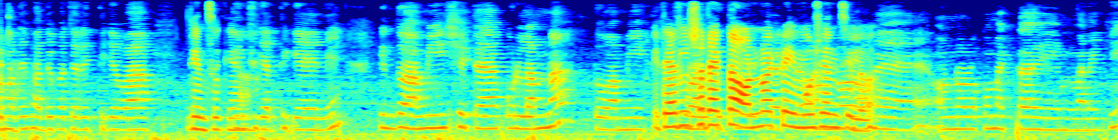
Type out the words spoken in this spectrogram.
আমাদের ভাদ্র বাজারের থেকে বা তিনশুকিয়ার থেকে এনে। কিন্তু আমি সেটা করলাম না তো আমি এটার সাথে একটা অন্য একটা ইমোশন ছিল। হ্যাঁ অন্যরকম একটা মানে কি?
